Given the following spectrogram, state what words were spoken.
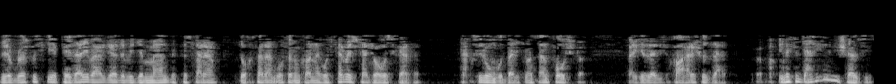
درست که یه پدری برگرده بگه من به پسرم دخترم گفتم کار نگفت بهش تجاوز کرده؟ تقصیر اون بود. برای که مثلا فوش داد. برای که زدی خواهرش رو زد. اینا که دلیل میشه عزیز.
